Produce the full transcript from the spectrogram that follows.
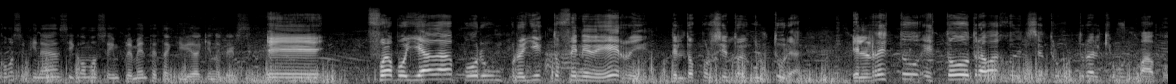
¿Cómo se financia y cómo se implementa esta actividad aquí en Valerce? Eh, fue apoyada por un proyecto FNDR del 2% de cultura. El resto es todo trabajo del Centro Cultural Kimun Mapo.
